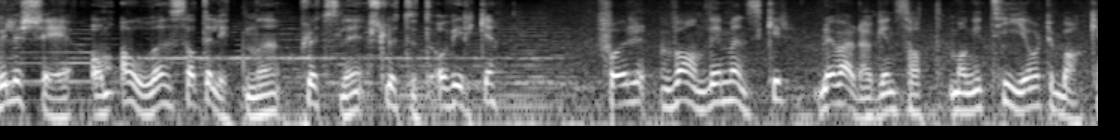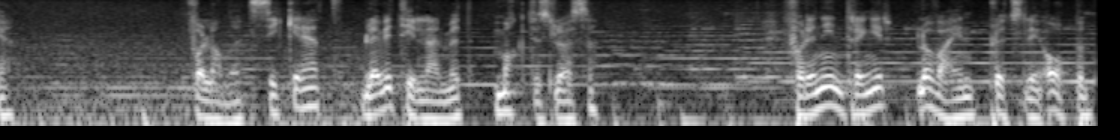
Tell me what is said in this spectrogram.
ville skje om alle satellittene plutselig sluttet å virke? For vanlige mennesker ble hverdagen satt mange tiår tilbake. For landets sikkerhet ble vi tilnærmet maktesløse. For en inntrenger lå veien plutselig åpen.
